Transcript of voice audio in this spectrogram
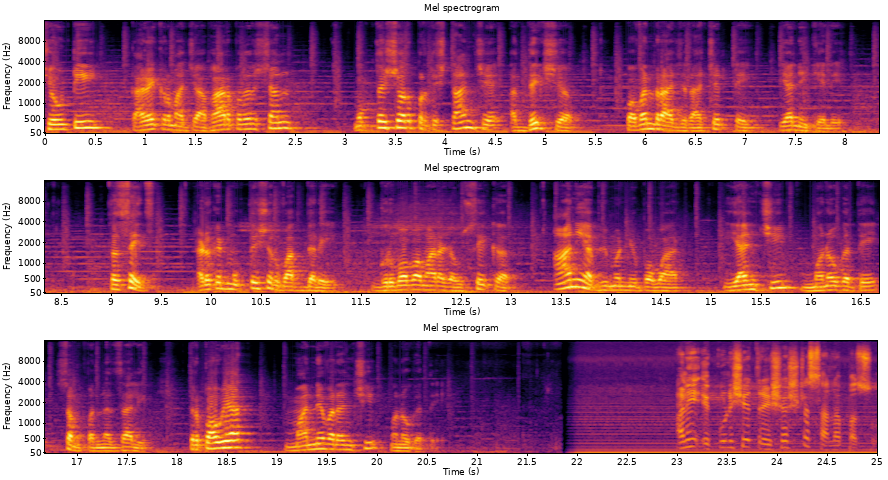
शेवटी कार्यक्रमाचे आभार प्रदर्शन मुक्तेश्वर प्रतिष्ठानचे अध्यक्ष पवनराज राचेट्टे यांनी केले. तसेच ॲडव्होकेट मुक्तेश्वर वागदरे गुरुबाबा महाराज औसेकर आणि अभिमन्यू पवार यांची मनोगते संपन्न झाली. तर पाहूयात मान्यवरांची मनोगते. आणि एकोणीसशे त्रेसष्ट सालापासून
